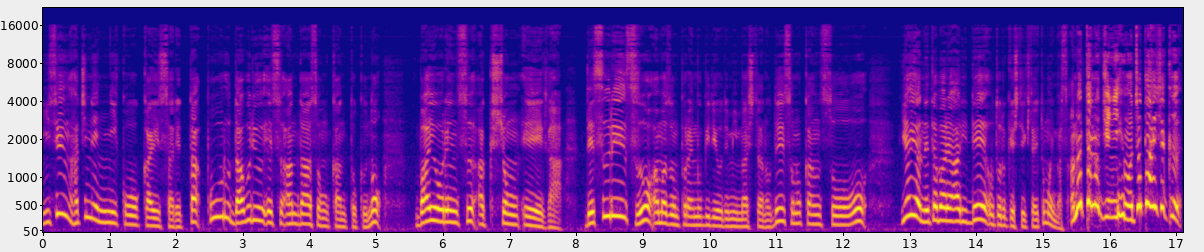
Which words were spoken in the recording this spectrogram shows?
2008年に公開されたポール・ W.S. アンダーソン監督のバイオレンスアクション映画デスレースを Amazon プライムビデオで見ましたのでその感想をややネタバレありでお届けしていきたいと思います。あなたの12分をちょっと拝借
